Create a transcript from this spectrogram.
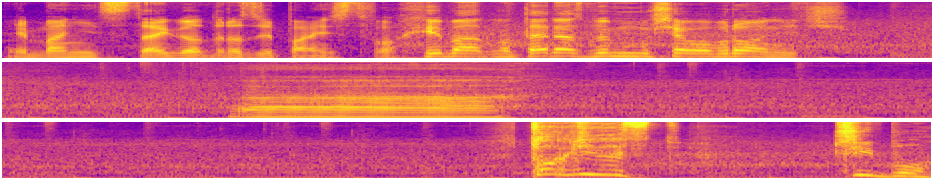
Chyba nic z tego, drodzy Państwo. Chyba, no teraz bym musiał obronić. Eee... Tak jest! Chibo!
